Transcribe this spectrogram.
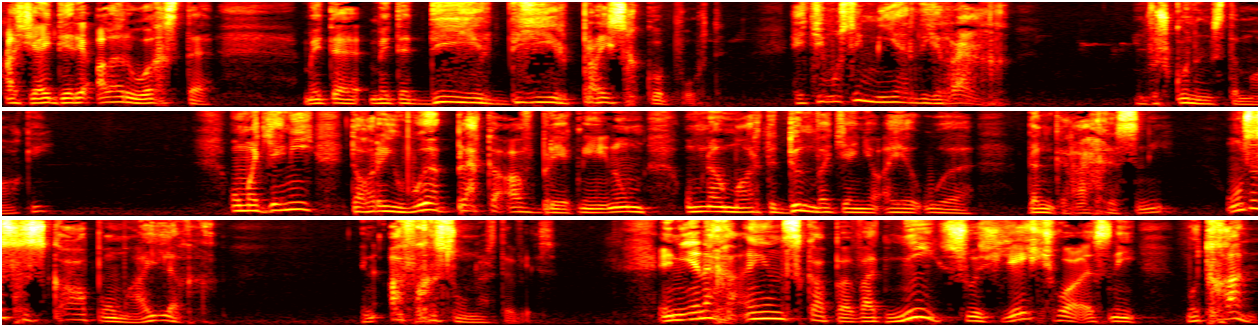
as jy deur die Allerhoogste met 'n met 'n dier dier prys gekoop word, het jy mos nie meer die reg om verskonings te maak nie. Omdat jy nie daardie hoë plekke afbreek nie en om om nou maar te doen wat jy in jou eie oë dink reg is nie. Ons is geskaap om heilig en afgesonder te wees. En enige eienskappe wat nie soos Yeshua is nie, moet gaan.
